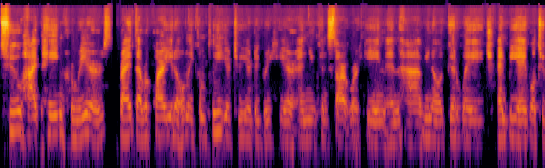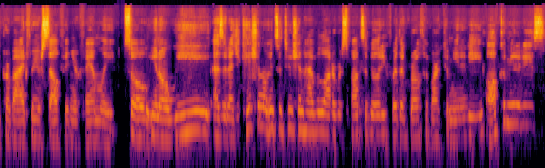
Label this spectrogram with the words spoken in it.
to high paying careers, right? That require you to only complete your two year degree here and you can start working and have, you know, a good wage and be able to provide for yourself and your family. So, you know, we as an educational institution have a lot of responsibility for the growth of our community, all communities.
